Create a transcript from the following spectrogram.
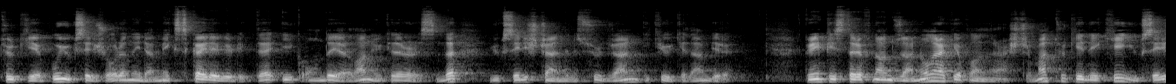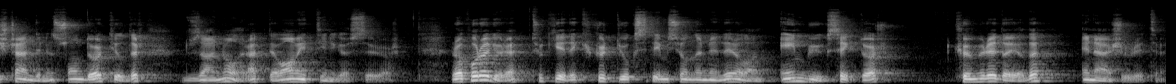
Türkiye bu yükseliş oranıyla Meksika ile birlikte ilk onda yer alan ülkeler arasında yükseliş trendini sürdüren iki ülkeden biri. Greenpeace tarafından düzenli olarak yapılan araştırma, Türkiye'deki yükseliş trendinin son 4 yıldır düzenli olarak devam ettiğini gösteriyor. Rapora göre Türkiye'de kükürt dioksit emisyonlarına neden olan en büyük sektör kömüre dayalı enerji üretimi.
